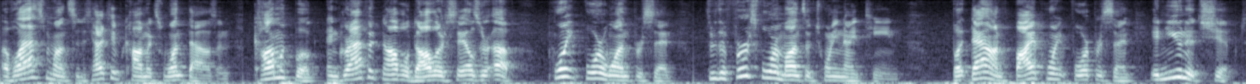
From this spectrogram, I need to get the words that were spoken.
of last month's Detective Comics 1000, comic book and graphic novel dollar sales are up 0.41% through the first four months of 2019, but down 5.4% in units shipped.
